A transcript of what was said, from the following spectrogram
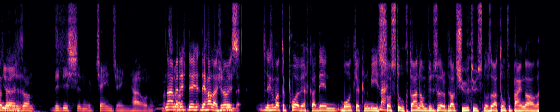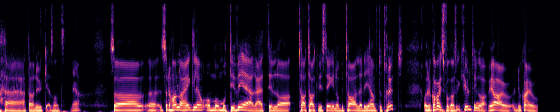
Men det er ikke sånn det, det er ikke noe changing her og nå. Nei, men det, det, det er heller ikke noe nødvendigvis liksom at det påvirker din månedlige økonomi Nei. så stort. Enn om du hadde betalt 20 000 og så vært tom for penger eh, etter en uke. sant? ja. Så, eh, så det handler egentlig om å motivere til å ta tak i disse tingene og betale det jevnt og trutt. Og du kan faktisk få ganske kule ting òg. Du kan jo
